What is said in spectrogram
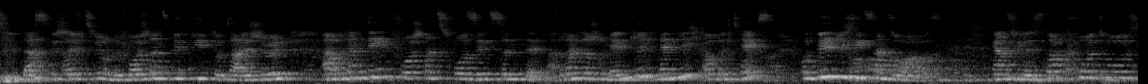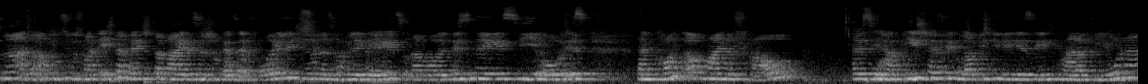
das geschäftsführende Vorstandsmitglied, total schön, äh, und dann den Vorstandsvorsitzenden. Also dann ist er schon männlich, männlich, auch im Text, und bildlich sieht es dann so aus. Ganz viele Stockfotos, ne? also ab und zu ist mal ein echter Mensch dabei, das ist ja schon ganz erfreulich, ne? wenn so Bill Gates oder Walt Disney CEO ist. Dann kommt auch mal eine Frau, als CHP-Chefin, glaube ich, die wir hier sehen, Carla Fiona,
